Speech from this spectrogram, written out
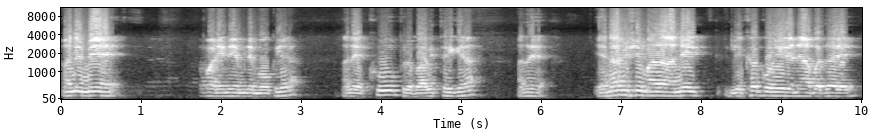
અને મેં પાડીને એમને મોકલ્યા. અને ખૂબ પ્રભાવિત થઈ ગયા. અને એના વિશે મારા અનેક લેખકોએ અને આ બધાએ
